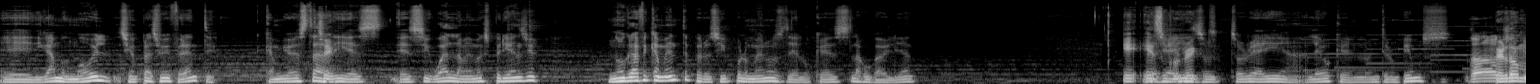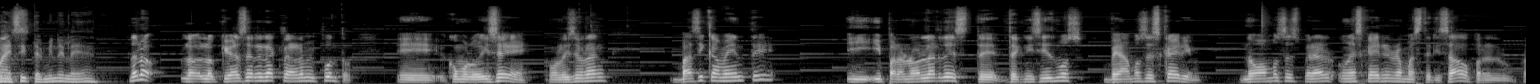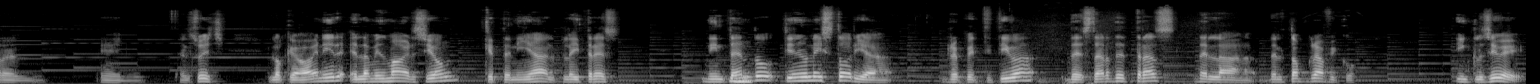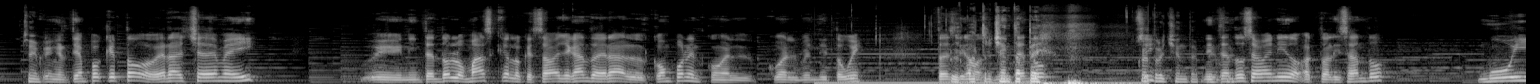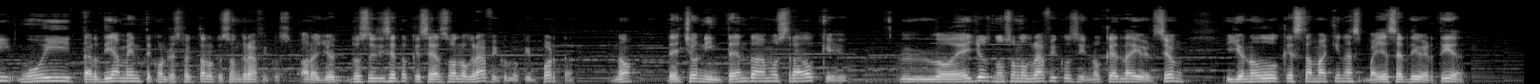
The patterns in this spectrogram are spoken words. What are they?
eh, digamos, móvil, siempre ha sido diferente. En cambio, esta Sí. ahí es, es igual, la misma experiencia. No gráficamente, pero sí por lo menos de lo que es la jugabilidad. Eh, es ahí, correcto. so- sorry ahí a Leo que lo interrumpimos. No, no, Perdón, Mae, sí, termine la idea. No, no, lo, lo que iba a hacer era aclarar mi punto. Eh, como lo dice, como lo dice Fran, básicamente, y, y para no hablar de este, tecnicismos, veamos Skyrim. No vamos a esperar un Skyrim remasterizado para el, para el, el, el Switch. Lo que va a venir es la misma versión que tenía el Play 3. Nintendo tiene una historia repetitiva de estar detrás de la, del top gráfico. Inclusive, Sí. en el tiempo que todo era HDMI, eh, Nintendo lo más que a lo que estaba llegando era el component con el, con el bendito Wii. Entonces, El digamos, 480p. Nintendo, sí, 480. Nintendo se ha venido actualizando muy, muy tardíamente con respecto a lo que son gráficos. Ahora, yo no estoy diciendo que sea solo gráficos lo que importa. No. De hecho, Nintendo ha demostrado que lo de ellos no son los gráficos, sino que es la diversión. Y yo no dudo que esta máquina vaya a ser divertida.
